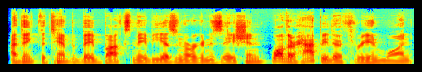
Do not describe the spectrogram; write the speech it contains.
I think the Tampa Bay Bucks, maybe as an organization, while they're happy they're three and one,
